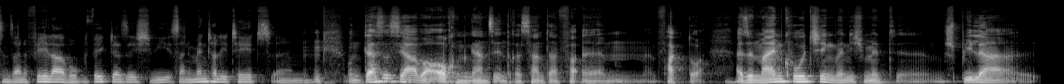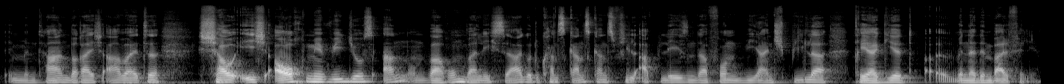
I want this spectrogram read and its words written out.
sind seine Fehler? Wo bewegt er sich? Wie ist seine Mentalität? Ähm, Und das ist ja aber auch ein ganz interessanter Fa ähm, Faktor. Also in meinem Coaching, wenn ich mit ähm, Spieler im mentalen Bereich arbeite, schaue ich auch mir Videos an. Und warum? Weil ich sage, du kannst ganz, ganz viel ablesen davon, wie ein Spieler reagiert, äh, wenn er den Ball verliert.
